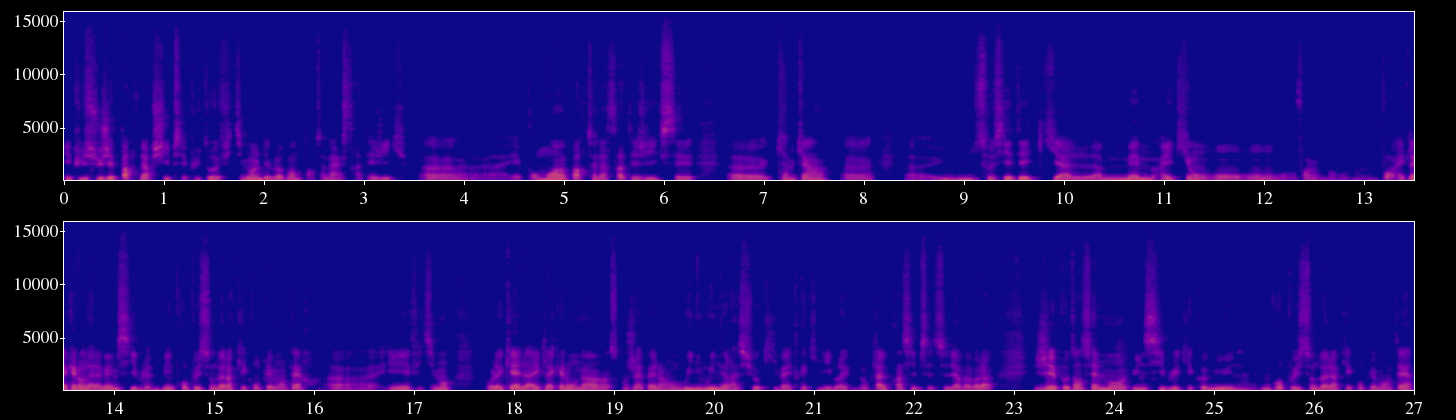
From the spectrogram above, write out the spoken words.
Et puis le sujet partnership, c'est plutôt effectivement le développement de partenariats stratégiques. et pour moi, un partenaire stratégique, c'est quelqu'un euh, une, société qui a la même, avec laquelle on a la même cible, mais une proposition de valeur qui est complémentaire, euh, et effectivement pour laquelle, avec laquelle on a ce qu'on j'appelle un win-win ratio qui va être équilibré. Donc là, le principe, c'est de se dire, bah voilà, j'ai potentiellement une cible qui est commune, une proposition de valeur qui est complémentaire,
